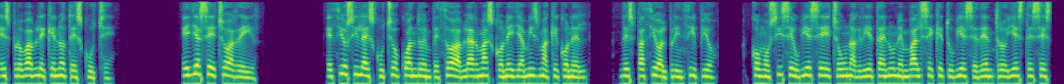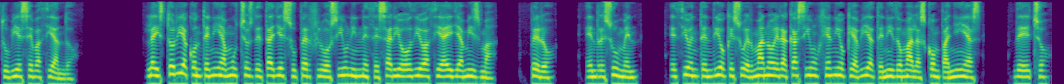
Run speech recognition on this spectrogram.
es probable que no te escuche. Ella se echó a reír. Ecio sí la escuchó cuando empezó a hablar más con ella misma que con él, despacio al principio, como si se hubiese hecho una grieta en un embalse que tuviese dentro y éste se estuviese vaciando. La historia contenía muchos detalles superfluos y un innecesario odio hacia ella misma, pero, en resumen, Ecio entendió que su hermano era casi un genio que había tenido malas compañías, de hecho,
